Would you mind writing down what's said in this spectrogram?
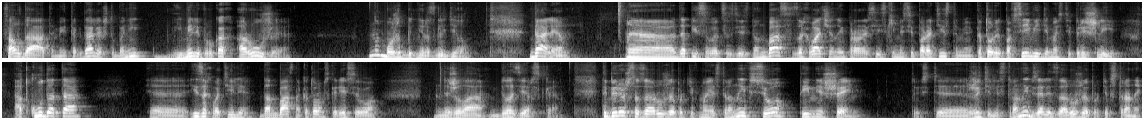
солдатами и так далее, чтобы они имели в руках оружие. Ну, может быть, не разглядел. Далее. Э, дописывается здесь Донбасс, захваченный пророссийскими сепаратистами, которые, по всей видимости, пришли откуда-то э, и захватили Донбасс, на котором, скорее всего, жила Белозерская. Ты берешься за оружие против моей страны, все, ты мишень. То есть э, жители страны взяли за оружие против страны.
